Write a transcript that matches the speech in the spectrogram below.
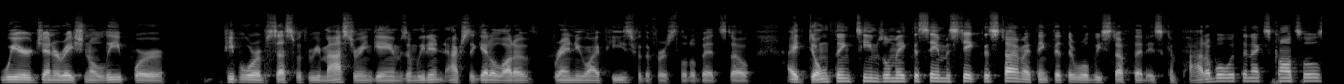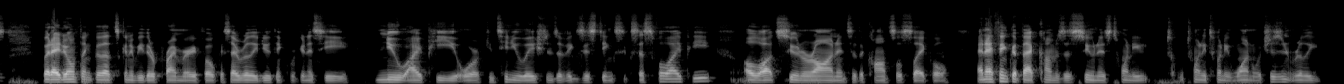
weird generational leap where people were obsessed with remastering games and we didn't actually get a lot of brand new IPs for the first little bit. So I don't think teams will make the same mistake this time. I think that there will be stuff that is compatible with the next consoles, but I don't think that that's going to be their primary focus. I really do think we're going to see new IP or continuations of existing successful IP a lot sooner on into the console cycle. And I think that that comes as soon as 20, 2021, which isn't really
